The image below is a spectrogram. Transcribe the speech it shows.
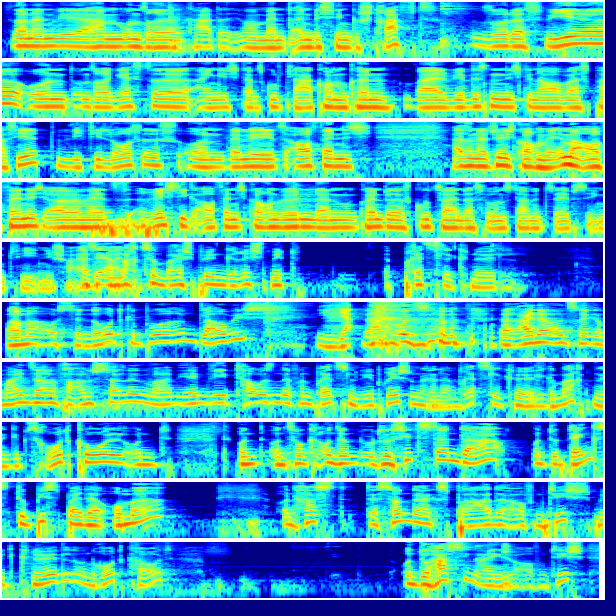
sondern wir haben unsere Karte im Moment ein bisschen gestrafft, so dass wir und unsere Gäste eigentlich ganz gut klarkommen können, weil wir wissen nicht genau, was passiert, wie viel los ist und wenn wir jetzt aufwendig, also natürlich kochen wir immer aufwendig, aber wenn wir jetzt richtig aufwendig kochen würden, dann könnte es gut sein, dass wir uns damit selbst irgendwie in die Scheiße Also er reiten. macht zum Beispiel ein Gericht mit Brezelknödel. War mal aus der Not geboren, glaube ich. Ja. Nach, unserem, nach einer unserer gemeinsamen Veranstaltungen waren irgendwie tausende von Brezeln übrig und dann hat er Brezelknödel gemacht und dann gibt's Rotkohl und, und, und so und, dann- und du sitzt dann da und du denkst, du bist bei der Oma und hast das Sonntagsbrate auf dem Tisch mit Knödel und Rotkraut und du hast ihn eigentlich schon auf dem Tisch,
